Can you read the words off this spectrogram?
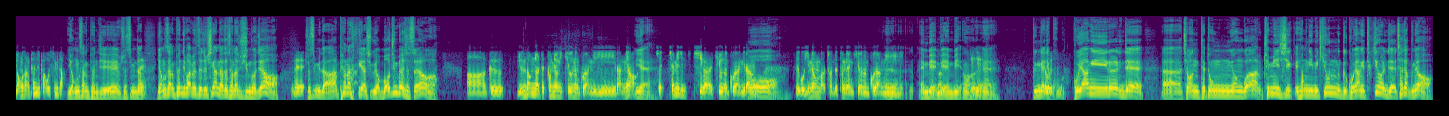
영상 편집하고 있습니다. 영상 편집 좋습니다. 네. 영상 편집하면서 좀 시간 나서 전화 주신 거죠? 네. 좋습니다. 편안하게 하시고요. 뭐 준비하셨어요? 아, 그 윤석열 대통령이 키우는 고양이랑요. 예. 최, 최민식 씨가 키우는 고양이랑 오, 그리고 이명박 전 대통령이 키우는 고양이 MB, MB, MB. 어, 예, 예. 예. 그러니까 이제 고, 있습니다. 고 양이를 이제 아, 전 대통령과 최민식 형님이 키우는 그 고양이 특징을 이제 찾았군요.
